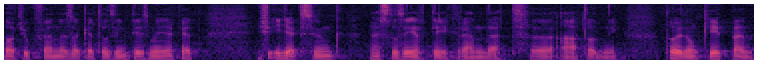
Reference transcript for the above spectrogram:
tartjuk fenn ezeket az intézményeket, és igyekszünk ezt az értékrendet átadni. Tulajdonképpen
